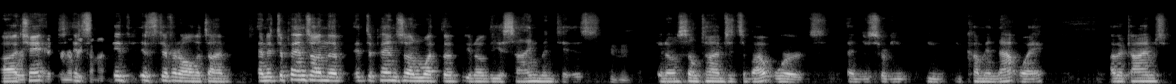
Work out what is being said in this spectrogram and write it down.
Uh, cha- it's, it, it's different all the time, and it depends on the it depends on what the you know the assignment is. Mm-hmm. You know, sometimes it's about words, and you sort of you, you you come in that way. Other times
